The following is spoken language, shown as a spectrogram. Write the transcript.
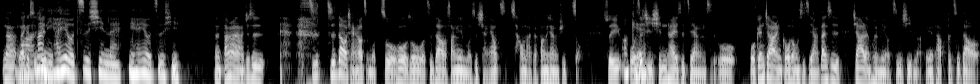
那那个时间，那你很有自信呢？你很有自信。嗯，当然啊，就是知知道想要怎么做，或者说我知道商业模式想要朝哪个方向去走。所以我自己心态是这样子，我我跟家人沟通是这样，但是家人会没有自信嘛？因为他不知道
